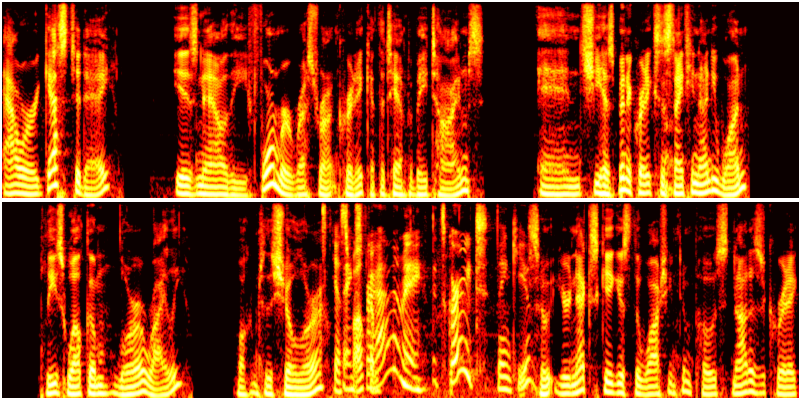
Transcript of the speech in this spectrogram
Our guest today is now the former restaurant critic at the Tampa Bay Times, and she has been a critic since 1991. Please welcome Laura Reiley. Welcome to the show, Laura. Yes, Thanks welcome. for having me. It's great. Thank you. So, your next gig is the Washington Post, not as a critic,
